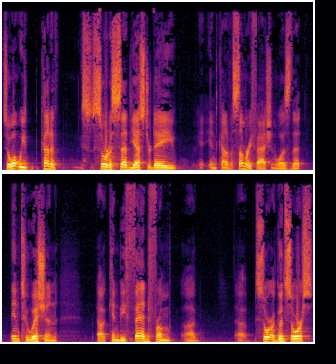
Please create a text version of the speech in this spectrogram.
so what we kind of sort of said yesterday in kind of a summary fashion was that intuition uh, can be fed from uh, uh, a good source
